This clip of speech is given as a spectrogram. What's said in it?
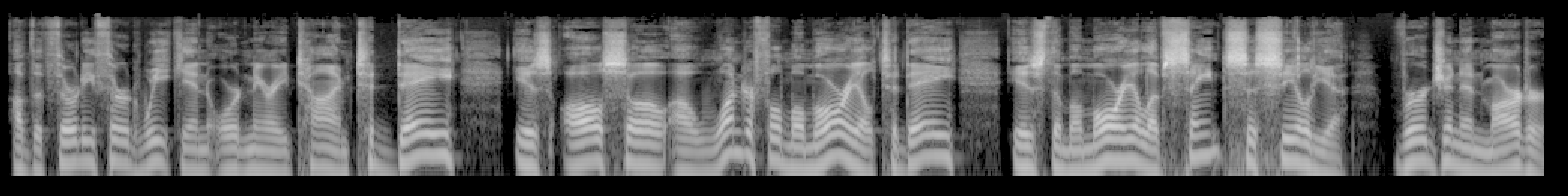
of the 33rd week in Ordinary Time. Today is also a wonderful memorial. Today is the memorial of Saint Cecilia, Virgin and Martyr.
